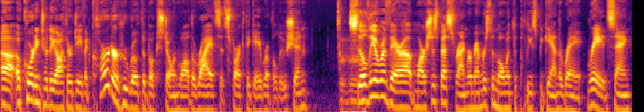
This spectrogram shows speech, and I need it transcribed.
Uh, according to the author David Carter, who wrote the book Stonewall, the riots that sparked the gay revolution, Sylvia Rivera, Marsha's best friend, remembers the moment the police began the ra- raid, saying,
